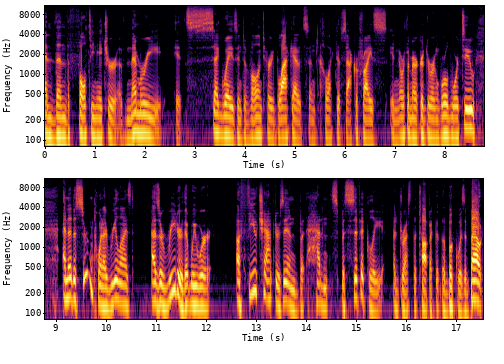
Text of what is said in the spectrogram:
and then the faulty nature of memory. It segues into voluntary blackouts and collective sacrifice in North America during World War II. And at a certain point, I realized as a reader that we were a few chapters in, but hadn't specifically addressed the topic that the book was about.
